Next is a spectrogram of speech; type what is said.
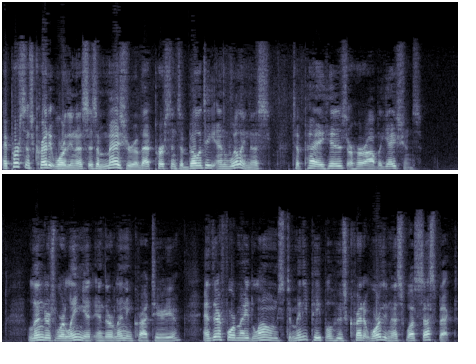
A person's creditworthiness is a measure of that person's ability and willingness to pay his or her obligations. Lenders were lenient in their lending criteria and therefore made loans to many people whose credit worthiness was suspect.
